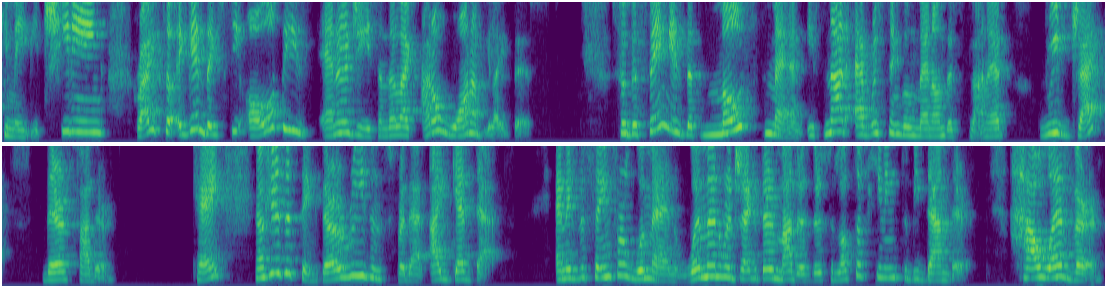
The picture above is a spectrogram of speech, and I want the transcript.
he may be cheating right? So again they see all of these energies and they're like i don't want to be like this. So the thing is that most men if not every single man on this planet rejects their father okay? Now here's the thing there are reasons for that i get that. And it's the same for women. Women reject their mothers there's lots of healing to be done there. However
